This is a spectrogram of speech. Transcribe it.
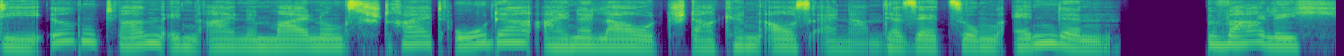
die irgendwann in einem Meinungsstreit oder einer lautstarken Auseinandersetzung enden. Wahrlich,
